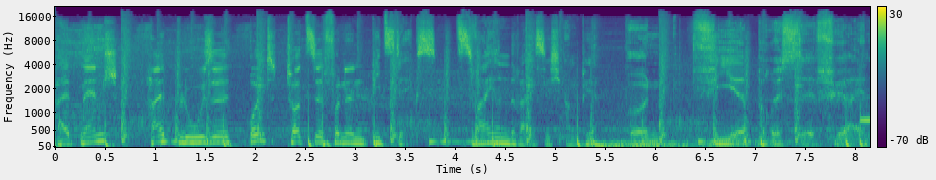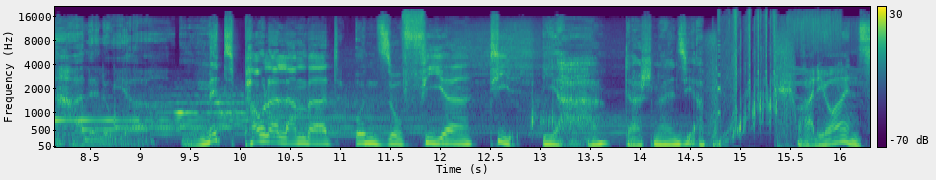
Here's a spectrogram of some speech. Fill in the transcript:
halb Mensch, halb Bluse und Totze von den Beatsteaks. 32 Ampere. Und vier Brüste für ein Halleluja. Mit Paula Lambert und Sophia Thiel. Ja, da schnallen sie ab. Radio 1.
